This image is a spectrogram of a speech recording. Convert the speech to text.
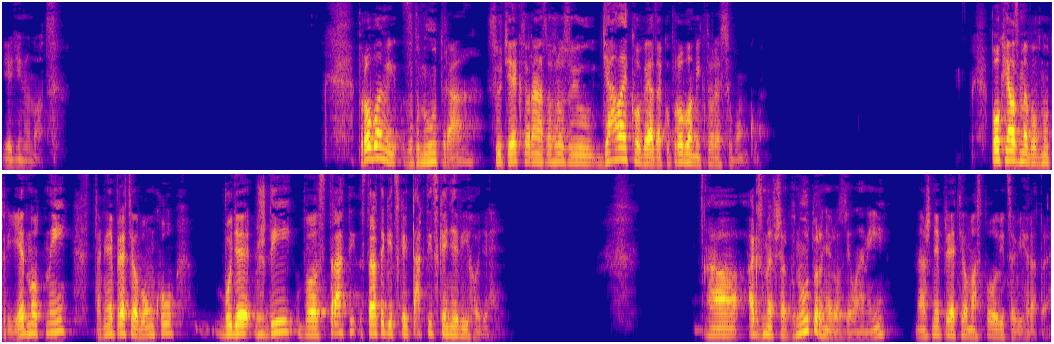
jedinú noc. Problémy zvnútra sú tie, ktoré nás ohrozujú ďaleko viac ako problémy, ktoré sú vonku. Pokiaľ sme vo vnútri jednotní, tak nepriateľ vonku bude vždy v strategickej, taktickej nevýhode. A ak sme však vnútorne rozdelení, náš nepriateľ má spolovice vyhraté.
